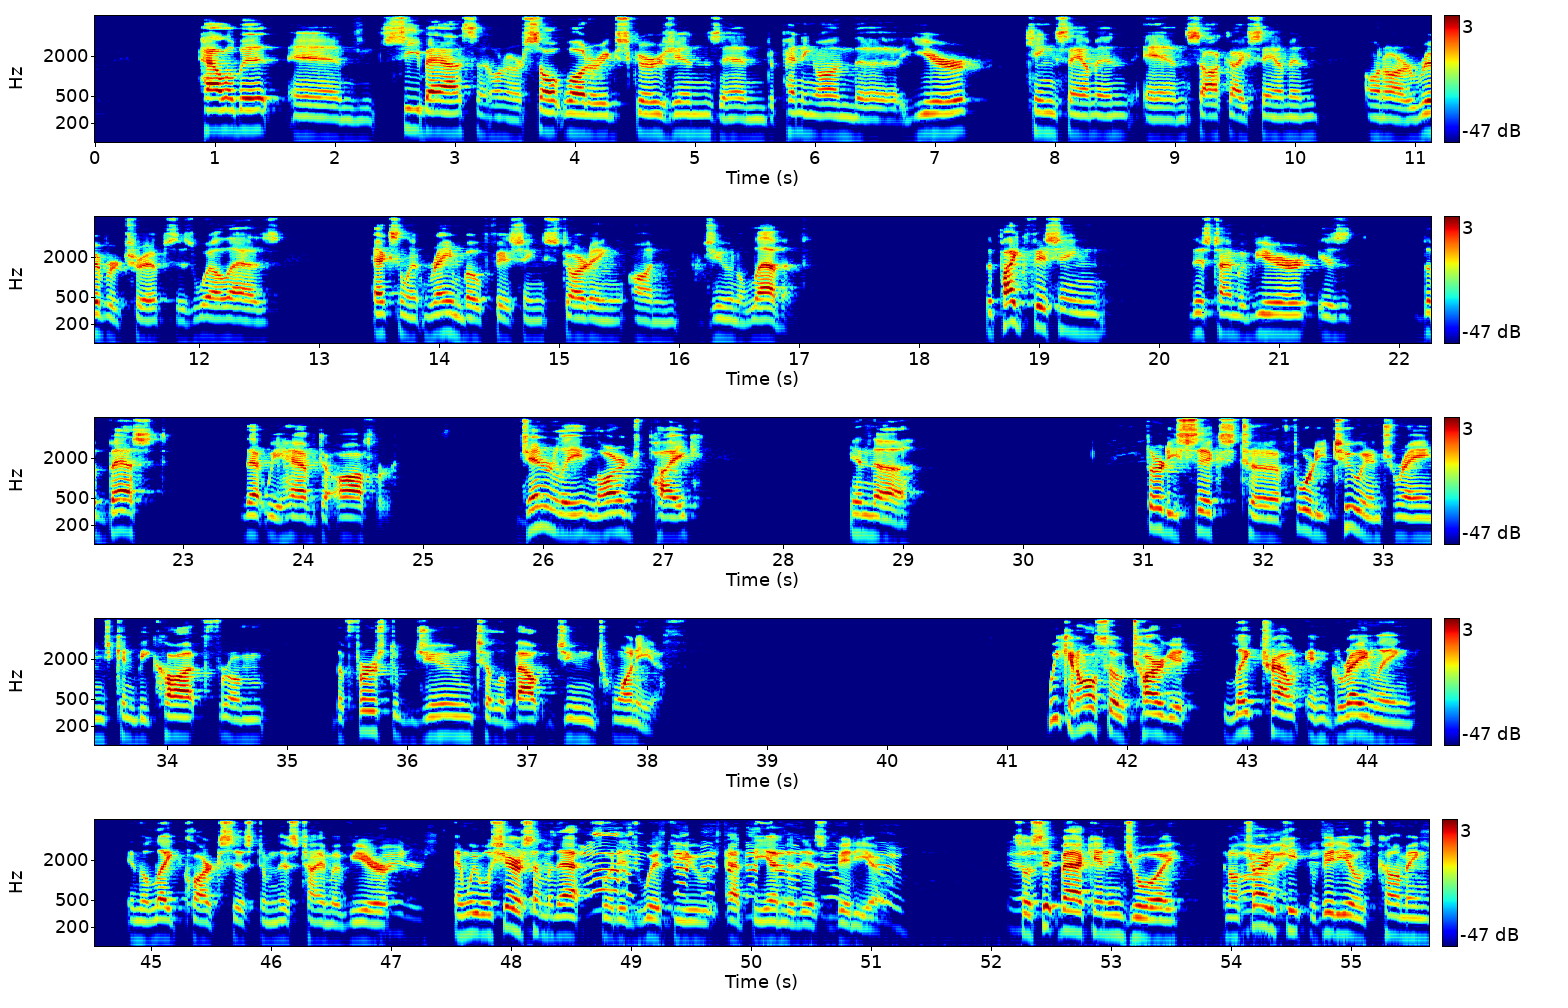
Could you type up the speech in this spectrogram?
halibut and sea bass on our saltwater excursions, and depending on the year, king salmon and sockeye salmon on our river trips, as well as excellent rainbow fishing starting on June 11th. The pike fishing this time of year is the best that we have to offer. Generally, large pike in the 36 to 42 inch range can be caught from the 1st of June till about June 20th. We can also target lake trout and grayling in the Lake Clark system this time of year, and we will share some of that footage with you at the end of this video. So sit back and enjoy, and I'll try to keep the videos coming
